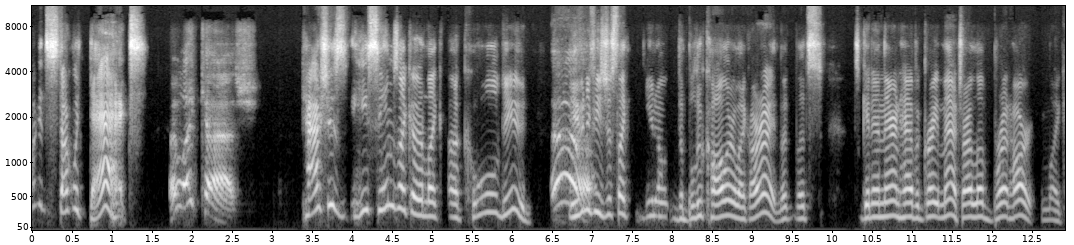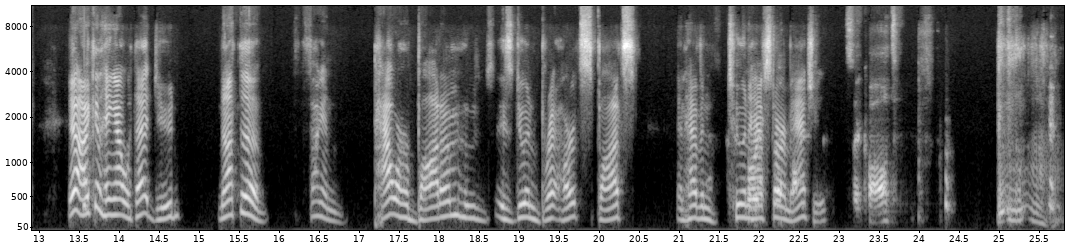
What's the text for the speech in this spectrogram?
fucking stuck with Dax? I like Cash. Cash is he seems like a like a cool dude Ah, Even if he's just like, you know, the blue collar, like, all right, let, let's let's get in there and have a great match. I love Bret Hart. I'm like, yeah, I can hang out with that dude. Not the fucking power bottom who is doing Bret Hart spots and having two and a half star matches. they're called.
